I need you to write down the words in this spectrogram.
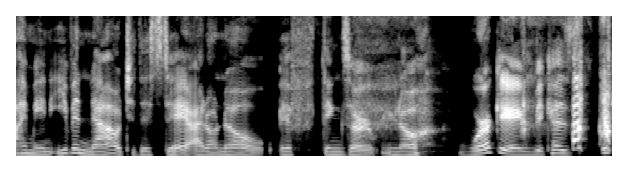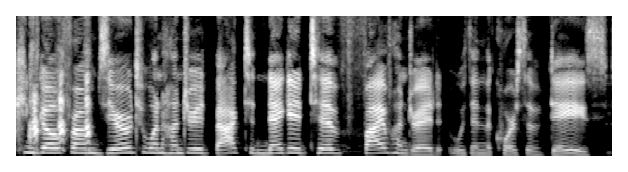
I mean, even now to this day, I don't know if things are, you know, working because it can go from zero to 100 back to negative 500 within the course of days.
